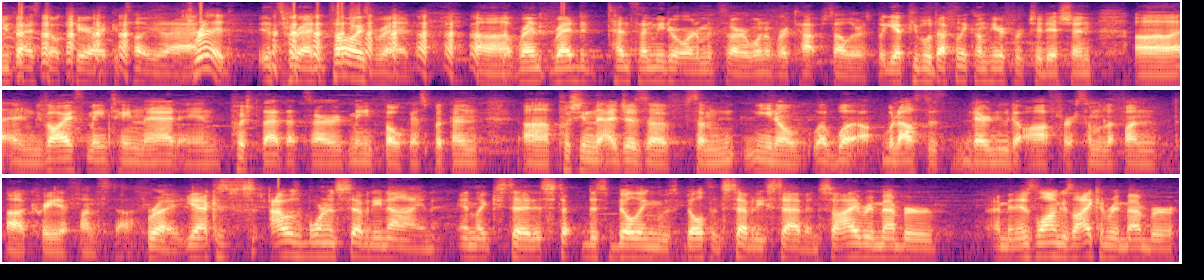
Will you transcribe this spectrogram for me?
You guys don't care. I can tell you that. It's red. It's red. It's always red. Uh, red, red 10 centimeter ornaments are one of our top sellers. But yeah, people definitely come here for tradition, uh, and we've always maintained that and pushed that. That's our main focus. But then uh, pushing the edges of some, you know, what what what else is there new to offer? Some of the fun, uh, creative, fun stuff. Right. Yeah, because I was born in '79, and like you said, it's, this building was built in '77. So I remember, I mean, as long as I can remember,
